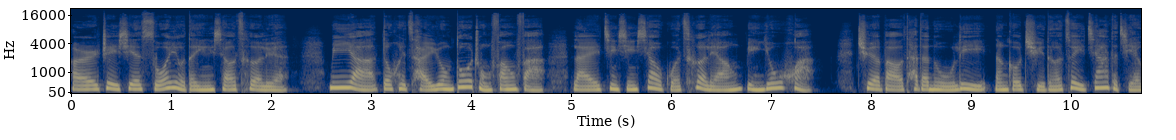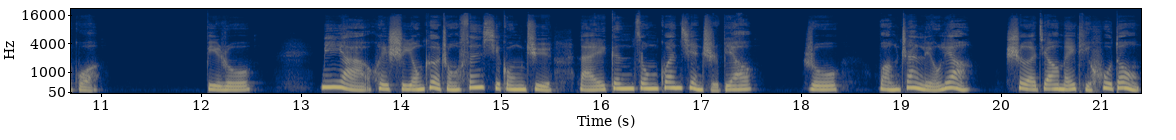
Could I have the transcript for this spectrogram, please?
而这些所有的营销策略，米娅都会采用多种方法来进行效果测量并优化，确保她的努力能够取得最佳的结果。比如，米娅会使用各种分析工具来跟踪关键指标，如网站流量、社交媒体互动、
